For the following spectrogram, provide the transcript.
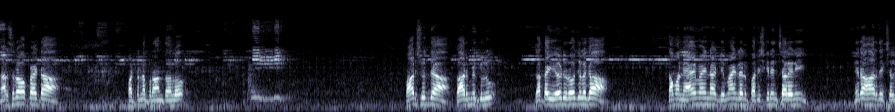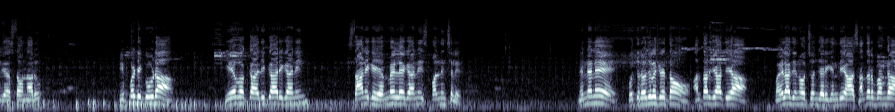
నరసరావుపేట పట్టణ ప్రాంతంలో పారిశుద్ధ్య కార్మికులు గత ఏడు రోజులుగా తమ న్యాయమైన డిమాండ్లను పరిష్కరించాలని నిరాహార దీక్షలు చేస్తూ ఉన్నారు. ఇప్పటికి కూడా ఏ ఒక్క అధికారి కానీ స్థానిక ఎమ్మెల్యే కానీ స్పందించలేదు. నిన్ననే కొద్ది రోజుల క్రితం అంతర్జాతీయ మహిళా దినోత్సవం జరిగింది. ఆ సందర్భంగా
